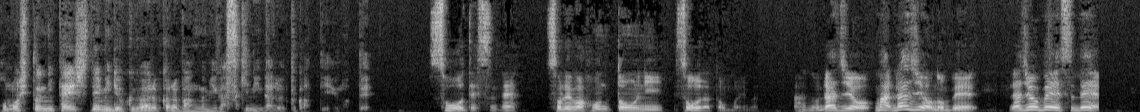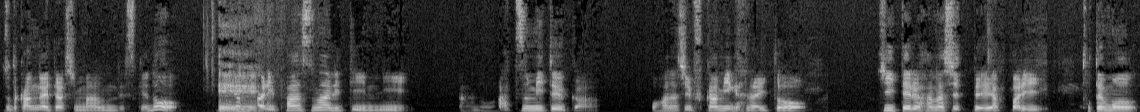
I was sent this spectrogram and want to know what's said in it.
この人に対して魅力があるから番組が好きになるとかっていうのって。そうですね。それは本当にそうだと思います。あの、ラジオ、まあ、ラジオのベ、ラジオベースでちょっと考えてはしまうんですけど、えー、やっぱりパーソナリティに、あの、厚みというか、お話、深みがないと、聞いてる話ってやっぱりとても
